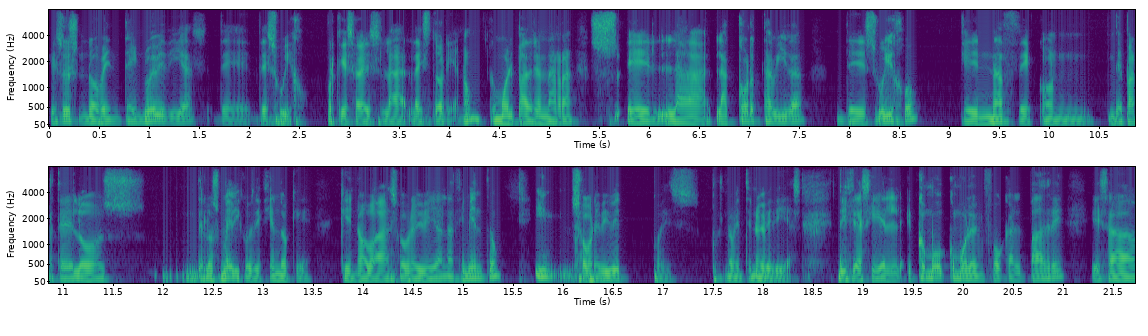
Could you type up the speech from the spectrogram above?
esos 99 días de, su hijo, porque esa es la, historia, ¿no? Como el padre narra eh, la, corta vida de su hijo que nace con de parte de los de los médicos diciendo que, que no va a sobrevivir al nacimiento y sobrevive pues, pues 99 días. Dice así, el, ¿cómo, cómo lo enfoca el padre esa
